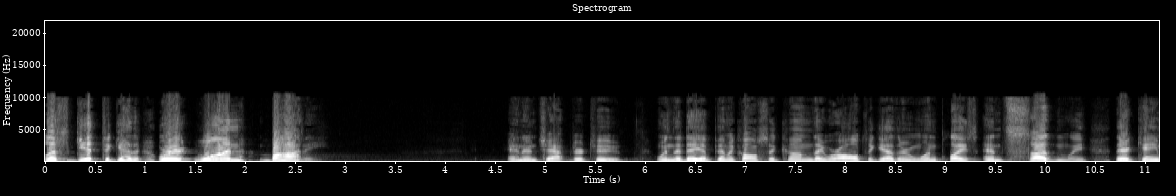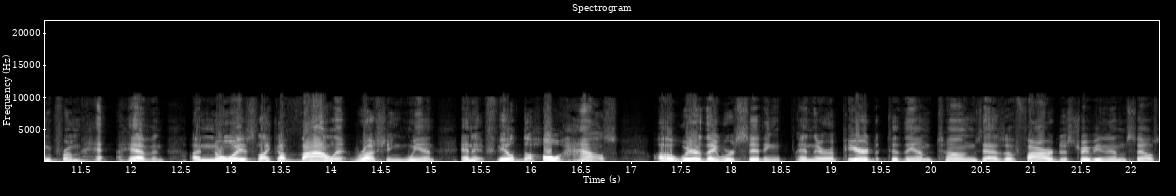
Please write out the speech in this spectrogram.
Let's get together. We're one body and in chapter 2, when the day of Pentecost had come, they were all together in one place, and suddenly there came from he- heaven a noise like a violent rushing wind, and it filled the whole house uh, where they were sitting. And there appeared to them tongues as of fire distributing themselves,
